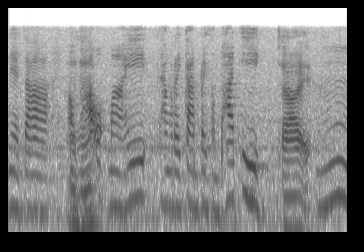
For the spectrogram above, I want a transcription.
เนี่ยจะเอาอือฮึ พระออกมาให้ทางรายการไปสัมภาษณ์อีก ใช่ อืม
